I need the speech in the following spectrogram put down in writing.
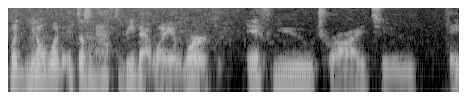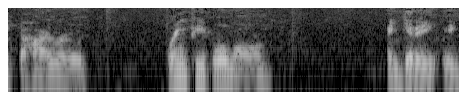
but you know what it doesn't have to be that way at work if you try to take the high road bring people along and get a, a,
